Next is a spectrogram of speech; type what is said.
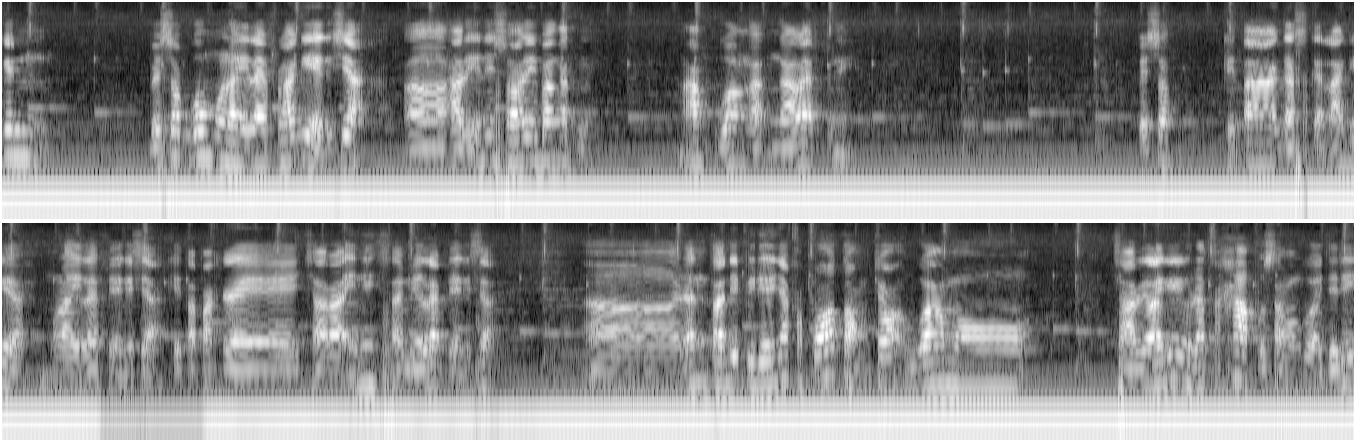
mungkin besok gue mulai live lagi ya guys ya. Uh, hari ini sorry banget nih. Maaf gue nggak nggak live nih. Besok kita gaskan lagi ya mulai live ya guys ya. Kita pakai cara ini sambil live ya guys ya. Uh, dan tadi videonya kepotong cok. Gue mau cari lagi udah kehapus sama gue jadi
